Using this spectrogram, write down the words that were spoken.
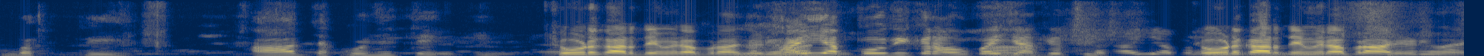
ਬੱਤੀ। ਆ ਚੱਕੋ ਜੀ 33 ਛੋੜ ਕਰ ਦੇ ਮੇਰਾ ਭਰਾ ਜਿਹੜੀ ਲਿਖਾਈ ਆਪੋ ਦੀ ਕਰਾਓ ਭਾਈ ਜਾ ਕੇ ਉੱਥੇ। ਛੋੜ ਕਰ ਦੇ ਮੇਰਾ ਭਰਾ ਜਿਹੜੀ ਮੈਂ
